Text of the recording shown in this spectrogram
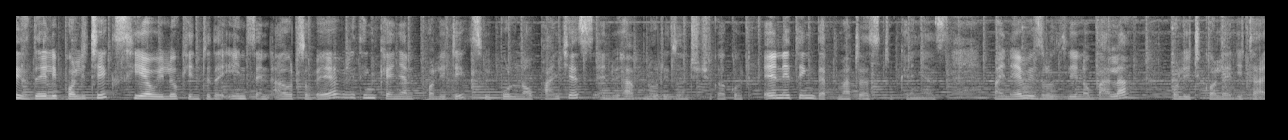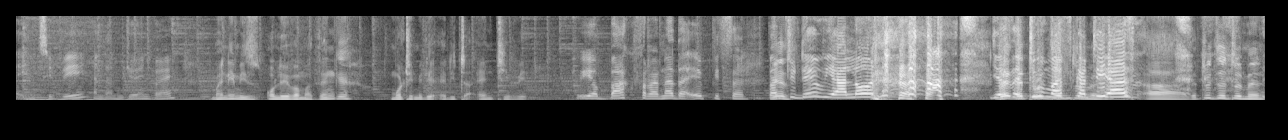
is Daily Politics. Here we look into the ins and outs of everything Kenyan politics. We pull no punches and we have no reason to sugarcoat anything that matters to Kenyans. My name is Roselyne Obala, political editor NTV, and I'm joined by. My name is Oliver Mathenge, multimedia editor NTV. We are back for another episode, but Yes. today we are alone. Just The- the, the two gentlemen. musketeers. Ah, the two gentlemen.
